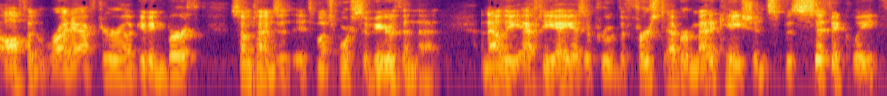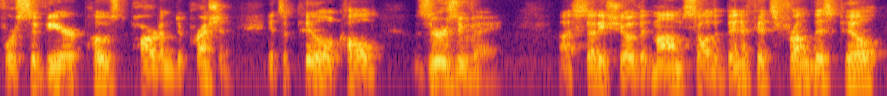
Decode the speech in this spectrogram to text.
often right after uh, giving birth. Sometimes it, it's much more severe than that. Now, the FDA has approved the first ever medication specifically for severe postpartum depression. It's a pill called Zurzuvae. A study showed that moms saw the benefits from this pill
